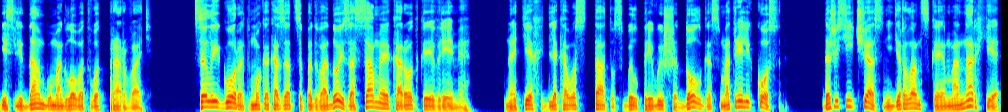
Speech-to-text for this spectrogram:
если дамбу могло вот-вот прорвать. Целый город мог оказаться под водой за самое короткое время. На тех, для кого статус был превыше долга, смотрели косо. Даже сейчас нидерландская монархия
